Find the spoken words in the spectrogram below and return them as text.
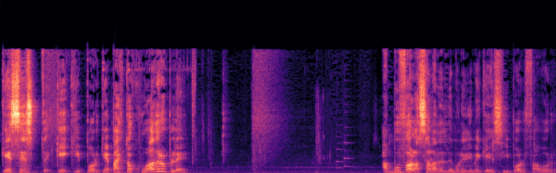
¿Qué es esto? ¿Qué, qué, por qué pactos cuádruple? ¿Han bufado la sala del demonio? Dime que sí, por favor.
